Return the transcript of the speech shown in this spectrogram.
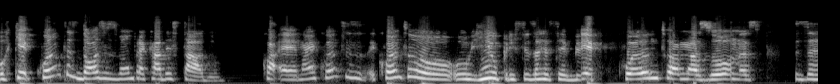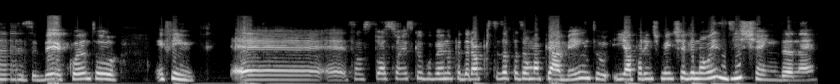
porque quantas doses vão para cada estado? É, né? Quantos, quanto o Rio precisa receber? Quanto o Amazonas precisa receber? Quanto. Enfim, é, é, são situações que o governo federal precisa fazer um mapeamento e aparentemente ele não existe ainda, né?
